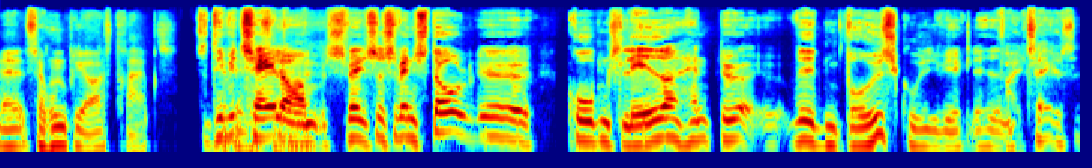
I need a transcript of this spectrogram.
øh, så hun bliver også dræbt. Så det vi taler om, Svend, så Svend Stål, øh, gruppens leder, han dør ved den vådeskud i virkeligheden. Fejltagelse.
